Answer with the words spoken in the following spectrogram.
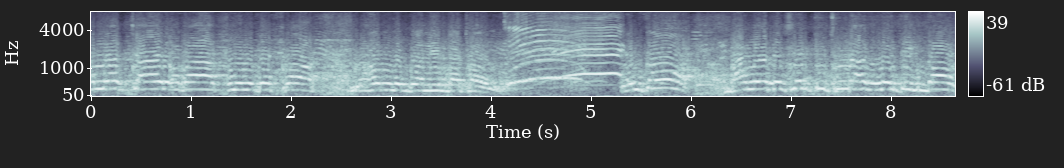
আমরা চাই অবাধ নিরপেক্ষ গ্রহণযোগ্য নির্বাচন। কিন্তু বাংলাদেশের কিছু রাজনৈতিক দল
